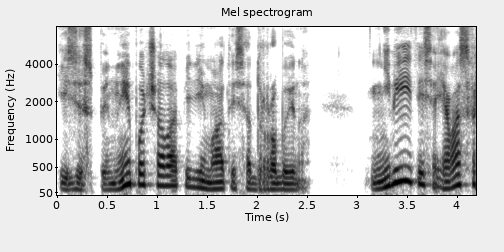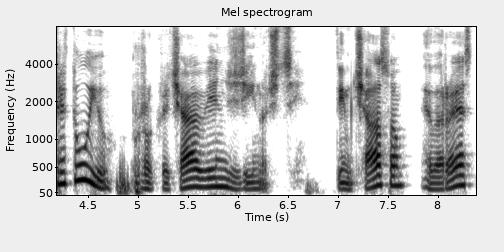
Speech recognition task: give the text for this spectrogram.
і зі спини почала підійматися дробина. Не бійтеся, я вас врятую, прокричав він жіночці. Тим часом Еверест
